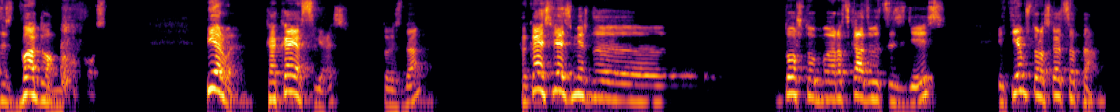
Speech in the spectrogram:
есть два главных вопроса. Первое, какая связь, то есть, да, какая связь между то, что рассказывается здесь, и тем, что рассказывается там.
